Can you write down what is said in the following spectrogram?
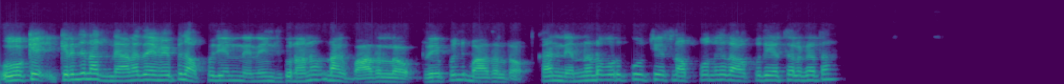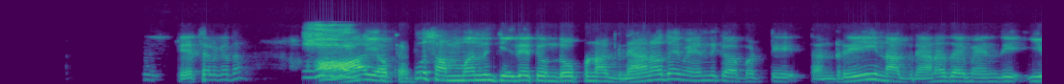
ఓకే. ఇక్కడి నుంచి నాకు జ్ఞానోదయం అయిపోయింది. అప్పు చేయని నిర్ణయించుకున్నాను. నాకు బాధలు రావు. రేపు నుంచి బాధలు రావు. కానీ నిన్నటి వరకు చేసిన అప్పు ఉంది కదా! అప్పు తీర్చాలి కదా! తీర్చాలి కదా! ఆ అప్పు సంబంధించి ఏదైతే ఉందో ఇప్పుడు నాకు జ్ఞానోదయం అయింది కాబట్టి, తండ్రి నా జ్ఞానోదయం అయింది. ఈ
